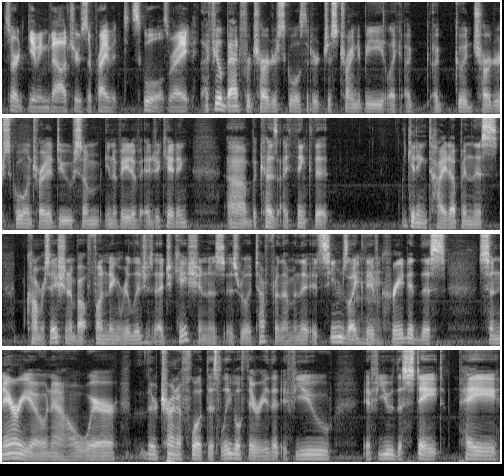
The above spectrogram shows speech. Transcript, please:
start giving vouchers to private schools, right? I feel bad for charter schools that are just trying to be like a, a good charter school and try to do some innovative educating uh, because I think that getting tied up in this conversation about funding religious education is, is really tough for them. And it seems like mm-hmm. they've created this scenario now where they're trying to float this legal theory that if you if you the state pay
